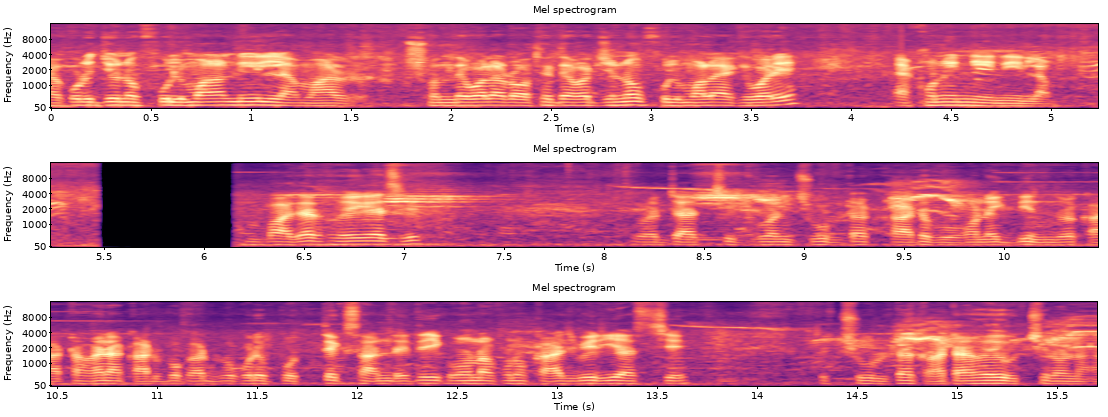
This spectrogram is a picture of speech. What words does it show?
ঠাকুরের জন্য ফুলমালা নিলাম আর সন্ধেবেলা রথে দেওয়ার জন্য ফুলমালা একেবারে এখনই নিয়ে নিলাম। বাজার হয়ে গেছে। এবার যাচ্ছি, একটুখানি চুলটা কাটবো। অনেক দিন ধরে কাটা হয় না, কাটবো কাটবো করে প্রত্যেক সানডেতেই কোনো না কোনো কাজ বেরিয়ে আসছে। তো চুলটা কাটা হয়ে উঠছিল না।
